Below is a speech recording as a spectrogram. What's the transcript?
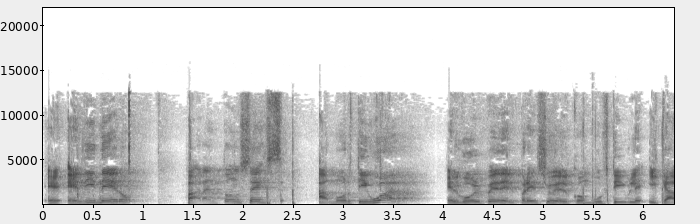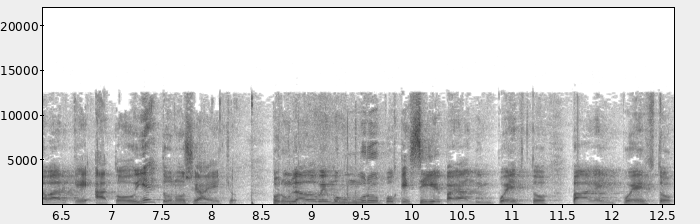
eh, el dinero para entonces amortiguar el golpe del precio del combustible y que abarque a todo. Y esto no se ha hecho. Por un lado vemos un grupo que sigue pagando impuestos, paga impuestos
